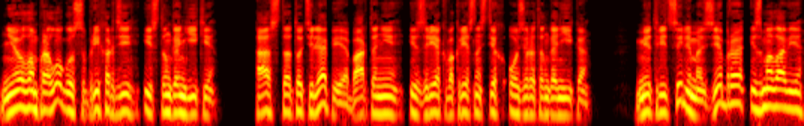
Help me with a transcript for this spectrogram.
Неолампрологус брихарди из Танганьики, Астатотиляпия бартони из рек в окрестностях озера Танганьика, Метрицилима зебра из Малави.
